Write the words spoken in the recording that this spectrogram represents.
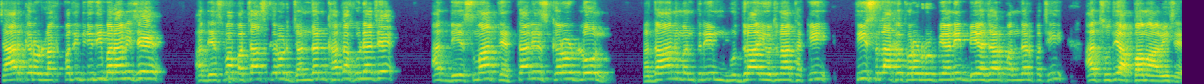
ચાર કરોડ લખપતિ દીદી બનાવી છે, આ દેશમાં પચાસ કરોડ જનધન ખાતા ખુલ્યા છે, આ દેશમાં તેતાલીસ કરોડ લોન પ્રધાનમંત્રી મુદ્રા યોજના થકી ત્રીસ લાખ કરોડ રૂપિયાની બે હજાર પંદર પછી આજ સુધી આપવામાં આવી છે.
